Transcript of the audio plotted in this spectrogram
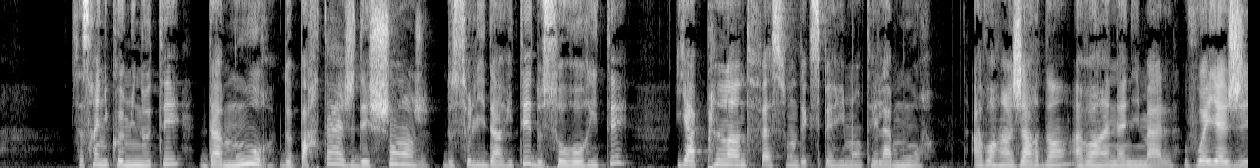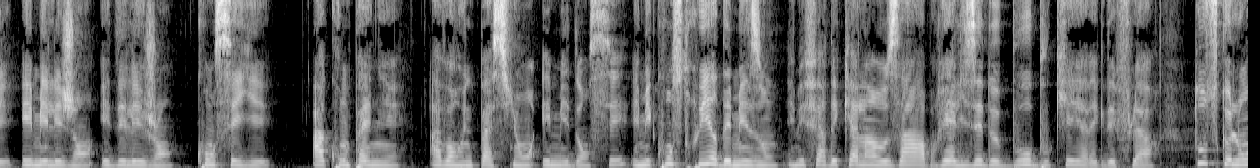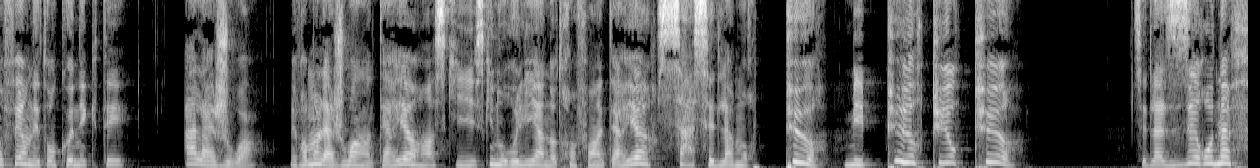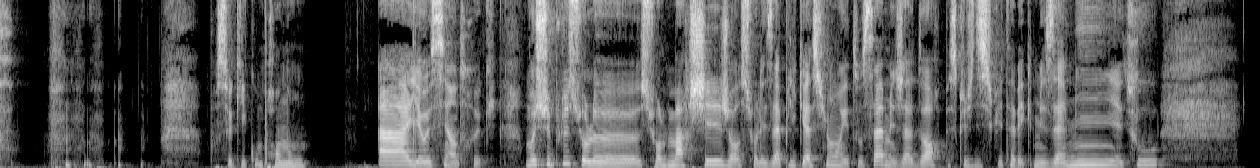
ça sera une communauté d'amour, de partage, d'échange, de solidarité, de sororité. Il y a plein de façons d'expérimenter l'amour. avoir un jardin, avoir un animal, voyager, aimer les gens, aider les gens, conseiller, accompagner, avoir une passion, aimer danser, aimer construire des maisons, aimer faire des câlins aux arbres, réaliser de beaux bouquets avec des fleurs. Tout ce que l'on fait en étant connecté à la joie, mais vraiment la joie intérieure, hein, ce, qui, ce qui nous relie à notre enfant intérieur, ça c'est de l'amour pur, mais pur, pur, pur. C'est de la 09. Pour ceux qui comprendront. Ah, il y a aussi un truc. Moi, je suis plus sur le, sur le marché, genre sur les applications et tout ça, mais j'adore parce que je discute avec mes amis et tout.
